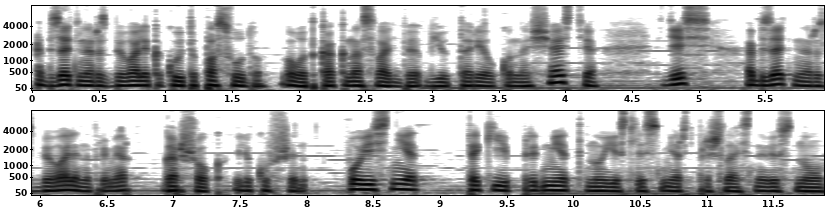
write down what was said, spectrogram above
обязательно разбивали какую-то посуду. Ну вот как на свадьбе бьют тарелку на счастье, здесь обязательно разбивали, например, горшок или кувшин. По весне такие предметы, ну если смерть пришлась на весну,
